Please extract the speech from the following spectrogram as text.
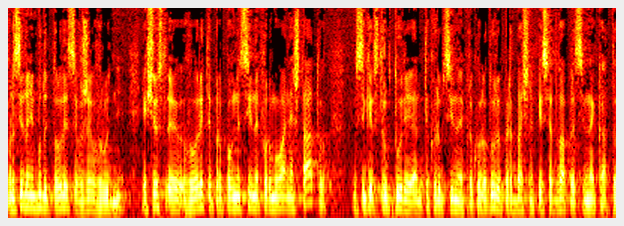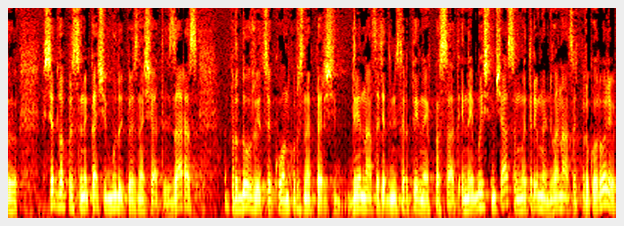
розслідування будуть проводитися вже в грудні. Якщо е, говорити про повноцінне формування штату, оскільки в структурі антикорупційної прокуратури передбачено 52 працівника, то 52 працівника ще будуть призначати. Зараз продовжується конкурс на перші 12 адміністративних посад, і найближчим часом ми отримаємо 12 прокурорів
